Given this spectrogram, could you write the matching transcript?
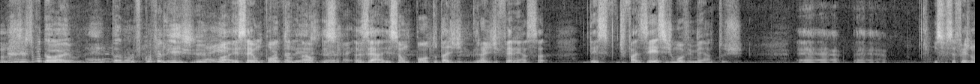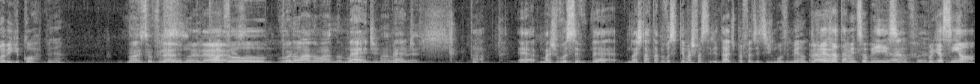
a gente mudou. E todo mundo ficou feliz. Ó, esse aí é um ponto. feliz, é um- né? isso, Zé, isso é um ponto da grande diferença desse- de fazer esses movimentos. É, é, isso você fez numa Big Corp, né? Não, isso eu fiz. Foi numa é, Big é, Corp ou, Foi numa, numa, numa. Med, numa- med. Tá. É, mas você é, na startup você tem mais facilidade para fazer esses movimentos. Não, né? é exatamente sobre isso. É. Porque assim, ó.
